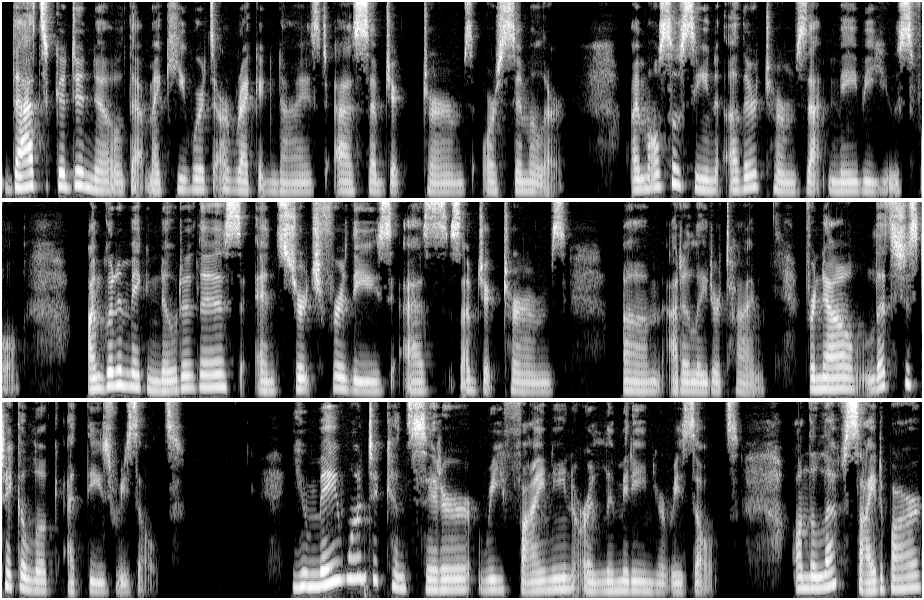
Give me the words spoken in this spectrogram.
That's good to know that my keywords are recognized as subject terms or similar. I'm also seeing other terms that may be useful. I'm going to make note of this and search for these as subject terms um, at a later time. For now, let's just take a look at these results. You may want to consider refining or limiting your results. On the left sidebar,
